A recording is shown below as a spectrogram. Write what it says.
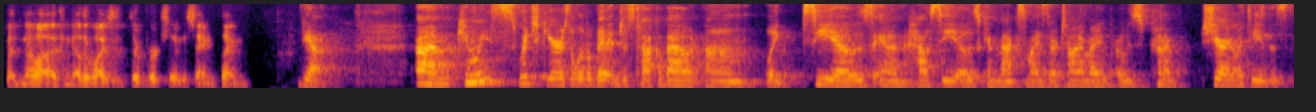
but no, I think otherwise they're virtually the same thing. Yeah. Um, can we switch gears a little bit and just talk about um, like CEOs and how CEOs can maximize their time? I, I, was kind of sharing with you this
